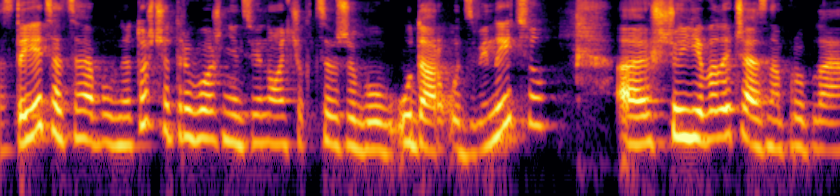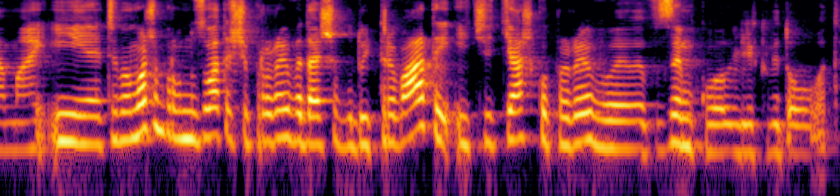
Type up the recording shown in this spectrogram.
здається, це був не то, що тривожний дзвіночок, це вже був удар у дзвіницю, е, що є величезна проблема. І чи ми можемо прогнозувати, що прориви далі будуть тривати, і чи тяжко прориви взимку ліквідовувати?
